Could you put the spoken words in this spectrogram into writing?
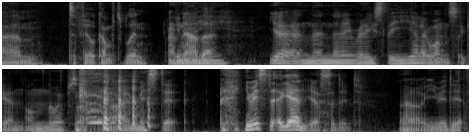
um, to feel comfortable in. And You're now there. Yeah, and then, then they released the yellow ones again on the website, and I missed it. You missed it again. Yes, I did. Oh, you idiot.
